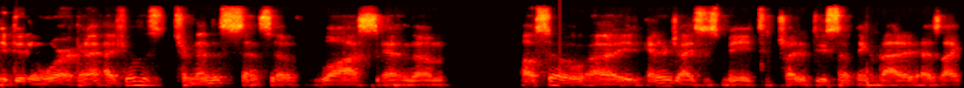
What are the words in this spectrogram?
it didn't work. And I, I, feel this tremendous sense of loss. And um, also, uh, it energizes me to try to do something about it as I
